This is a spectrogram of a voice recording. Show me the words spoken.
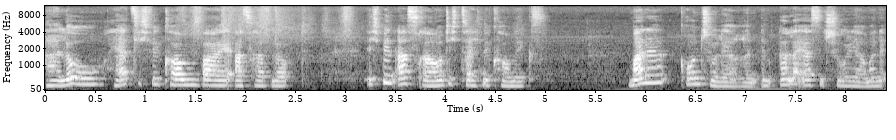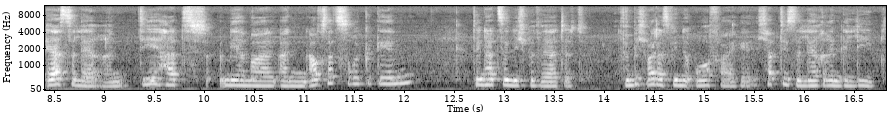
Hallo, herzlich willkommen bei Asra Bloggt. Ich bin Asra und ich zeichne Comics. Meine Grundschullehrerin im allerersten Schuljahr, meine erste Lehrerin, die hat mir mal einen Aufsatz zurückgegeben, den hat sie nicht bewertet. Für mich war das wie eine Ohrfeige. Ich habe diese Lehrerin geliebt.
